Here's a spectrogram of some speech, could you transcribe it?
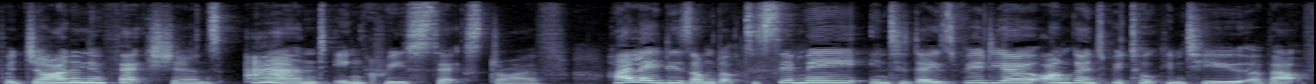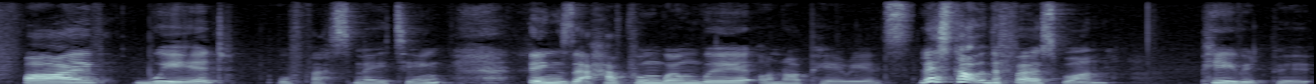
vaginal infections, and increased sex drive. Hi ladies, I'm Dr. Simi. In today's video, I'm going to be talking to you about five weird fascinating things that happen when we're on our periods. Let's start with the first one, period poop.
